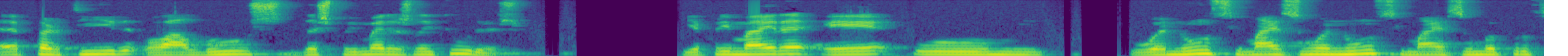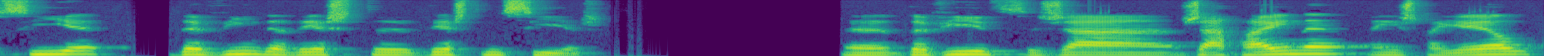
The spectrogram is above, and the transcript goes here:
a partir ou à luz das primeiras leituras. E a primeira é o, o anúncio, mais um anúncio, mais uma profecia da vinda deste, deste Messias. Uh, David já, já reina em Israel,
